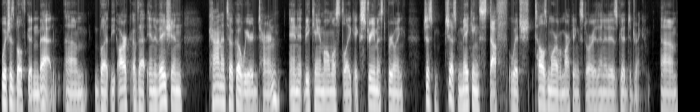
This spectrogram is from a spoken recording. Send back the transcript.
which is both good and bad. Um, but the arc of that innovation kind of took a weird turn and it became almost like extremist brewing just just making stuff which tells more of a marketing story than it is good to drink um,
